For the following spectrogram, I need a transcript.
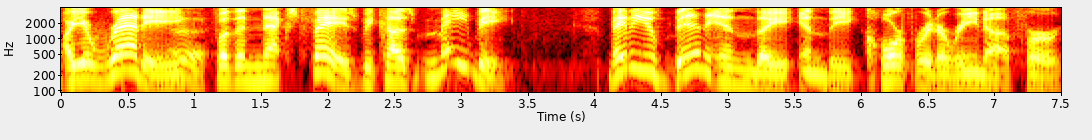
Are you ready for the next phase? Because maybe maybe you've been in the in the corporate arena for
